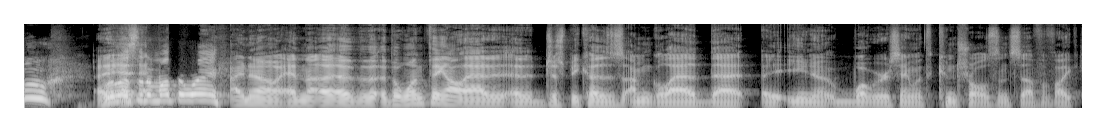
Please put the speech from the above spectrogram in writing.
I- We're less than a month away. I know, and uh, the the one thing I'll add, uh, just because I'm glad that uh, you know what we were saying with controls and stuff of like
